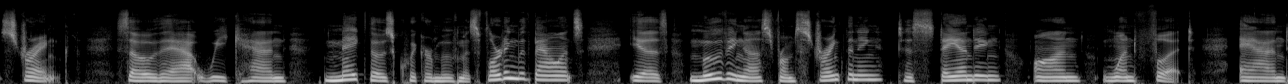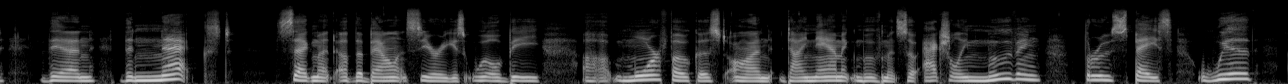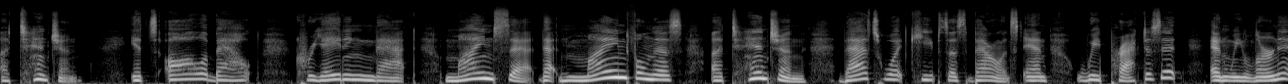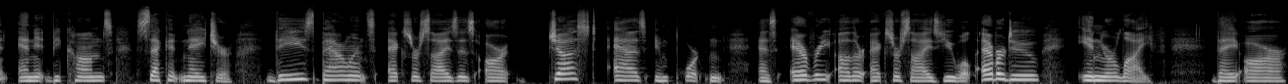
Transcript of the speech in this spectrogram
strength so that we can make those quicker movements. Flirting with balance is moving us from strengthening to standing on one foot. And then the next segment of the balance series will be uh, more focused on dynamic movements. So, actually moving through space with attention. It's all about creating that mindset, that mindfulness attention. That's what keeps us balanced. And we practice it and we learn it, and it becomes second nature. These balance exercises are just as important as every other exercise you will ever do in your life. They are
